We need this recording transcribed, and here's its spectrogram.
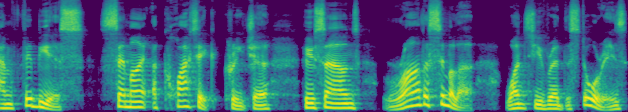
amphibious, semi aquatic creature who sounds rather similar once you've read the stories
